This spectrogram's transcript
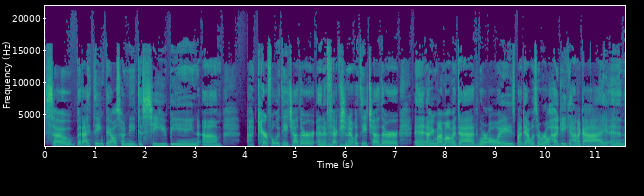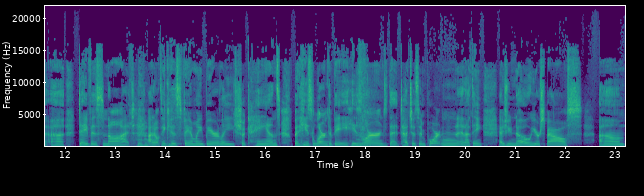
so but i think they also need to see you being um, uh, careful with each other and affectionate with each other. And I mean, my mom and dad were always, my dad was a real huggy kind of guy, and uh, Dave is not. I don't think his family barely shook hands, but he's learned to be. He's learned that touch is important. And I think as you know your spouse, um,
